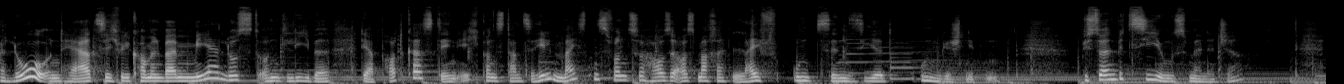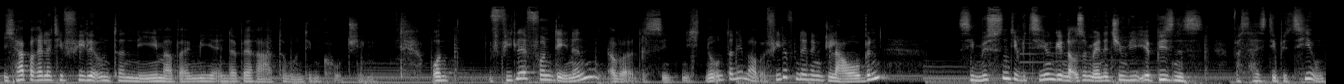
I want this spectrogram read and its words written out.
Hallo und herzlich willkommen bei Mehr Lust und Liebe, der Podcast, den ich, Konstanze Hill, meistens von zu Hause aus mache, live unzensiert, ungeschnitten. Bist du ein Beziehungsmanager? Ich habe relativ viele Unternehmer bei mir in der Beratung und im Coaching. Und viele von denen, aber das sind nicht nur Unternehmer, aber viele von denen glauben, sie müssen die Beziehung genauso managen wie ihr Business. Was heißt die Beziehung?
